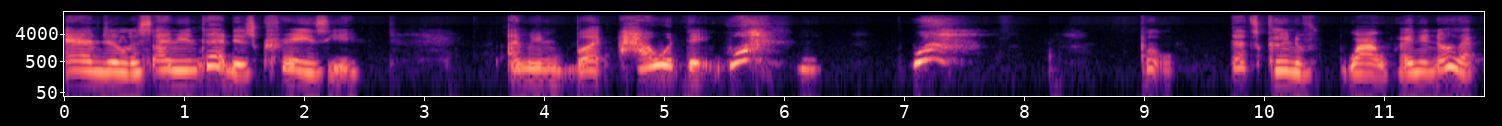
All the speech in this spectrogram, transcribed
Angeles. I mean, that is crazy. I mean, but how would they? What? What? But that's kind of wow. I didn't know that.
